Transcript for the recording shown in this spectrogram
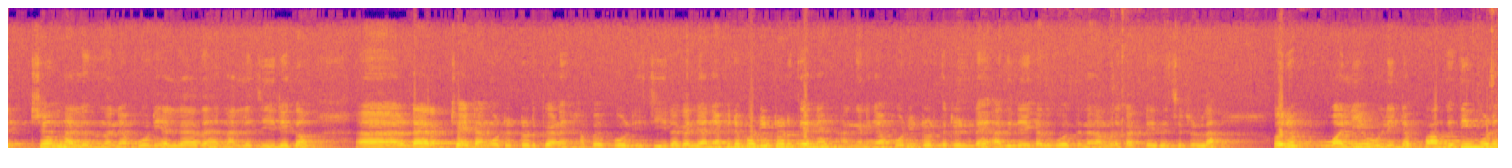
ഏറ്റവും നല്ലത് തന്നെ പൊടി അല്ലാതെ നല്ല ജീരകം ഡയറക്റ്റായിട്ട് അങ്ങോട്ട് ഇട്ട് കൊടുക്കുകയാണ്. അപ്പോൾ പൊടി ജീരകം ഞാൻ പിന്നെ പൊടി ഇട്ട് കൊടുക്കുക തന്നെ. അങ്ങനെ ഞാൻ പൊടി ഇട്ട് കൊടുത്തിട്ടുണ്ട്. അതിലേക്ക് അതുപോലെ തന്നെ നമ്മൾ കട്ട് ചെയ്ത് വെച്ചിട്ടുള്ള ഒരു വലിയ ഉള്ളിന്റെ പകുതിയും കൂടെ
